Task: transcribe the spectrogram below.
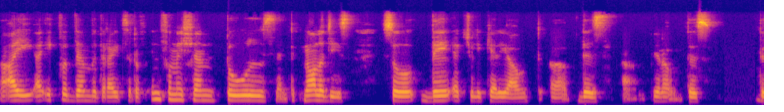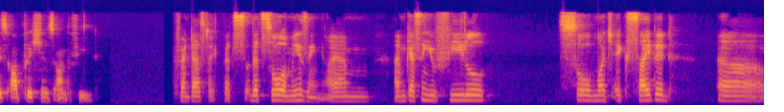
I, I equip them with the right set of information tools and technologies so they actually carry out uh, this uh, you know this this operations on the field fantastic. That's that's so amazing. I am i'm guessing you feel so much excited uh,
